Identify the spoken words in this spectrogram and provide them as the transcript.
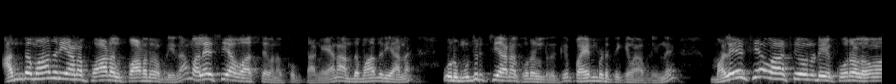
அந்த மாதிரியான பாடல் பாடணும் அப்படின்னா மலேசியா வாசவனை கூப்பிட்டாங்க. ஏன்னா அந்த மாதிரியான ஒரு முதிர்ச்சியான குரல் இருக்கு. பயன்படுத்திக்கலாம் அப்படின்னு. மலேசியா வாசவனுடைய குரலும்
